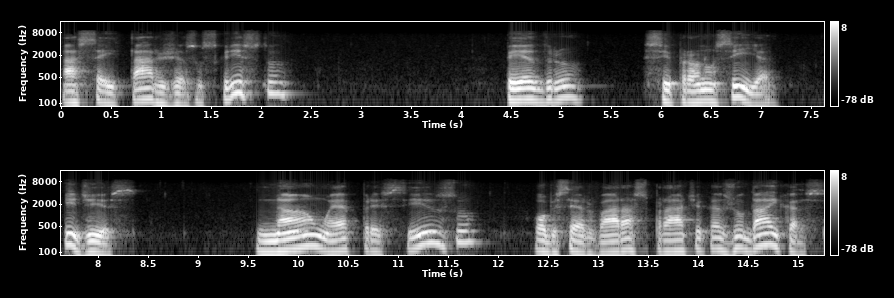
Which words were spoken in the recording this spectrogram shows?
aceitar Jesus Cristo? Pedro se pronuncia e diz: não é preciso observar as práticas judaicas.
